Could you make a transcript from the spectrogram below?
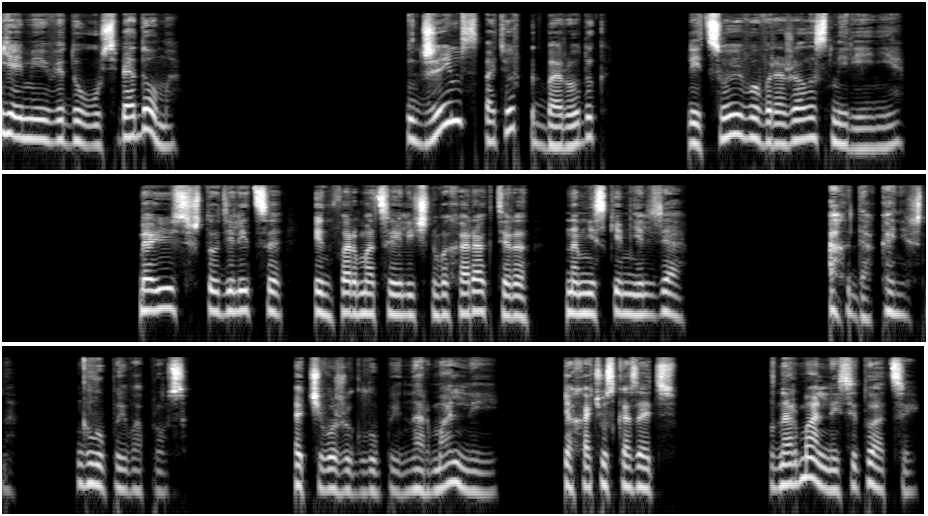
Я имею в виду у себя дома». Джеймс потер подбородок. Лицо его выражало смирение. «Боюсь, что делиться информацией личного характера нам ни с кем нельзя». «Ах, да, конечно. Глупый вопрос». «Отчего же глупый? Нормальный. Я хочу сказать, в нормальной ситуации».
